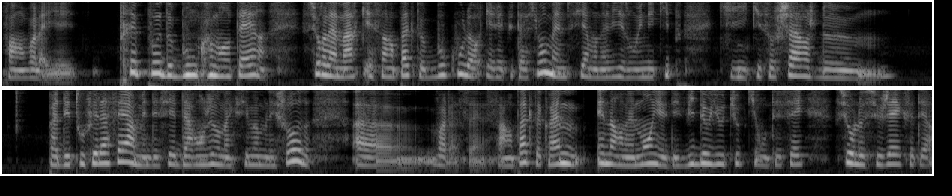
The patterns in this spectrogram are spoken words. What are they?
enfin voilà, très peu de bons commentaires sur la marque et ça impacte beaucoup leur réputation, même si à mon avis ils ont une équipe qui, qui se charge de pas d'étouffer l'affaire, mais d'essayer d'arranger au maximum les choses. Euh, voilà, ça, ça, impacte quand même énormément. Il y a eu des vidéos YouTube qui ont été faites sur le sujet, etc.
